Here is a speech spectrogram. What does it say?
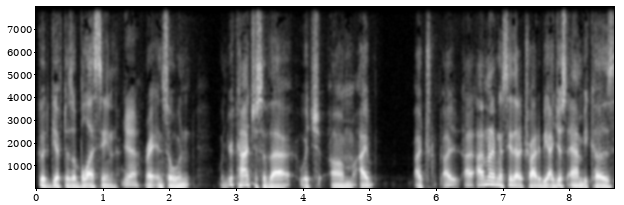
good gift as a blessing, yeah, right? And so when when you're conscious of that, which um, I I I I'm not even gonna say that I try to be. I just am because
